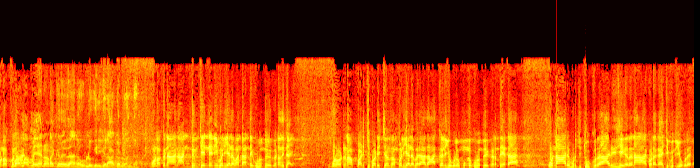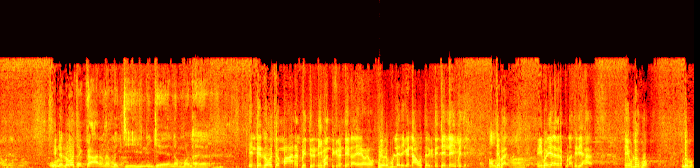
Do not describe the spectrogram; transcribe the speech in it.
உனக்கு வளமையா நடக்கிறது தானே உள்ளுக்கு இருக்கிற ஆக்கள் வந்தா. உனக்கு நான் அந்தும் சென்னை நீ வெளியால வந்த அன்றைக்கு உளுந்து கிடந்துட்டாய். உனக்கு நான் படிச்சு படிச்சு சொல்றேன் வெளியால வேற அது ஆக்களிக்குள்ள முன்னு குழுந்து கிடந்தேடா. உன்னை ஆறு பிடிச்சி தூக்குற ஆறு செய்யற நான் ஆக்கோட காய்ச்சி குந்திக்குள்ள. இந்த ரோஜ உளுந்தத காரணம் வச்சு நீங்க நம்மள இந்த ரோஜ மானம் பேத்துரு நீ வந்துக்கிறேன்டா இப்படி ஒரு புள்ள இருக்க நான் ஊத்துருக்கிட்டேன் ஜெயில இமில் அல்லாஹ். நீ வெளியால வரப்படா சரியா? நீ உள்ளுக்கு போ உள்ளுக்கு போ.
